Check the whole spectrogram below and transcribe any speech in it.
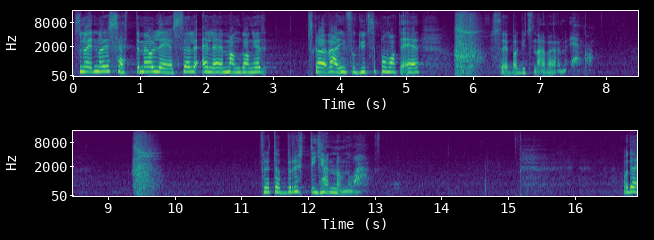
Så når jeg, når jeg setter meg og leser, eller, eller, mange ganger skal være innenfor Gud, så på en måte er Så er bare Guds nærvær med en gang. For at det har brutt igjennom noe. Og det,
